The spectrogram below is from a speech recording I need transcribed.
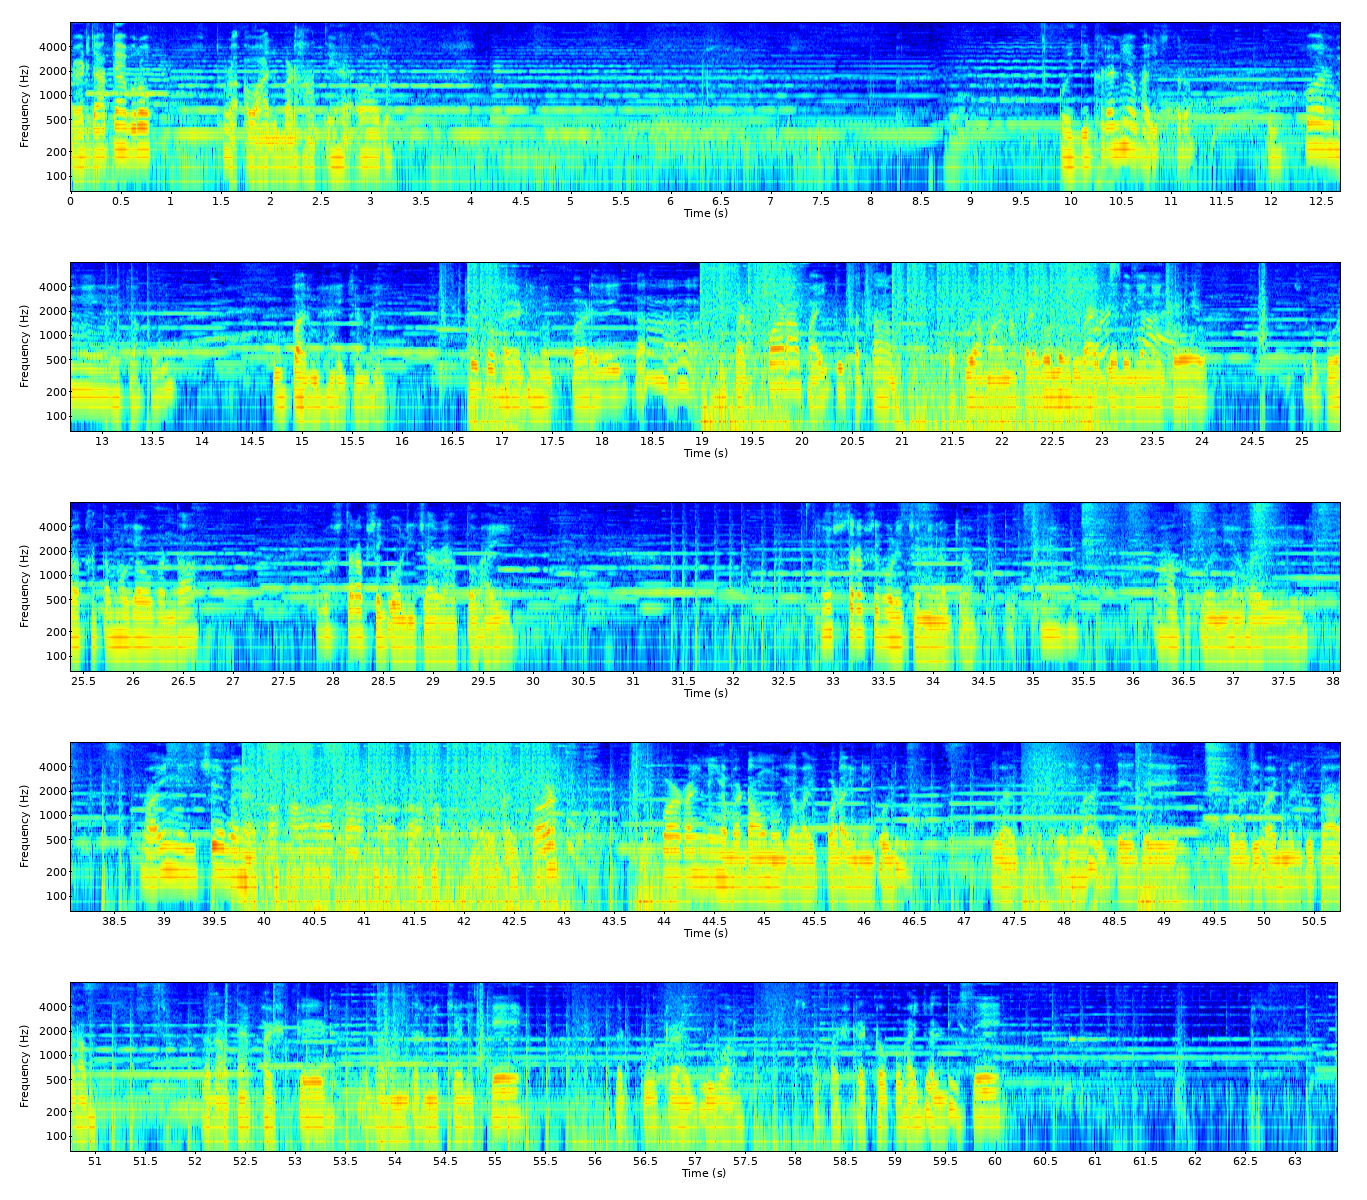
बैठ जाते हैं ब्रो। थोड़ा आवाज़ बढ़ाते हैं और कोई दिख रहा नहीं है भाई इस तरफ़। ऊपर में है क्या कोई? ऊपर में है क्या भाई? के तो हेड ही में पड़ेगा। पड़ा पड़ा भाई, तू खत्म। तो पूरा मारना पड़ेगा। वो लोग रिवाइव दे देंगे, नहीं तो तो पूरा ख़त्म हो गया वो बंदा। और उस तरफ़ से गोली चल रहा तो भाई। उस तरफ़ से गोली चलने लग गया। देखते हैं। कहाँ तो कोई नहीं है भाई। भाई नीचे में है। कहाँ कहाँ कहाँ? अरे भाई पढ़। तो पढ़ रहा ही नहीं है। मैं डाउन हो गया भाई। पढ़ा ही नहीं गोली। रिवाइव दे दे रिवाइव दे दे। चलो रिवाइव मिल चुका है और हम लगाते हैं फ़र्स्ट एड घर अंदर में चल के सर टूट रहा है ग्लू वॉल इसको फ़र्स्ट एड ठोको भाई जल्दी से।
